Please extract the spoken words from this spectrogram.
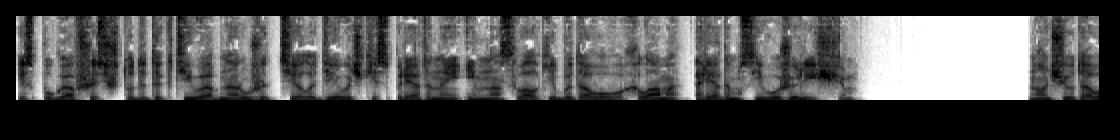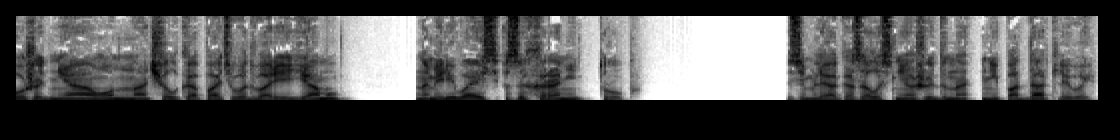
испугавшись, что детективы обнаружат тело девочки, спрятанное им на свалке бытового хлама рядом с его жилищем. Ночью того же дня он начал копать во дворе яму, намереваясь захоронить труп. Земля оказалась неожиданно неподатливой,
